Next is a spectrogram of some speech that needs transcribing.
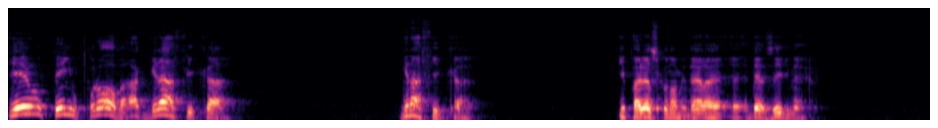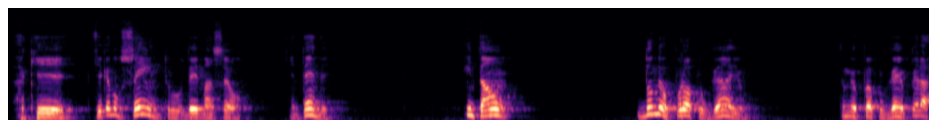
eu tenho prova, a gráfica. Gráfica. Me parece que o nome dela é, é Designer. Aqui fica no centro de Maceió. Entende? Então, do meu próprio ganho, do meu próprio ganho, pela,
